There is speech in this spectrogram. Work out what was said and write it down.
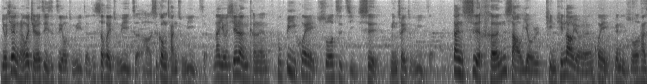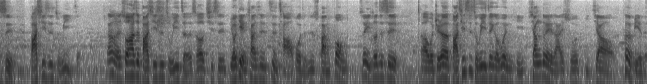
有些人可能会觉得自己是自由主义者，是社会主义者，哈，是共产主义者。那有些人可能不避讳说自己是民粹主义者，但是很少有人听听到有人会跟你说他是法西斯主义者。当有人说他是法西斯主义者的时候，其实有点像是自嘲或者是反讽。所以说这是，呃，我觉得法西斯主义这个问题相对来说比较特别的。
